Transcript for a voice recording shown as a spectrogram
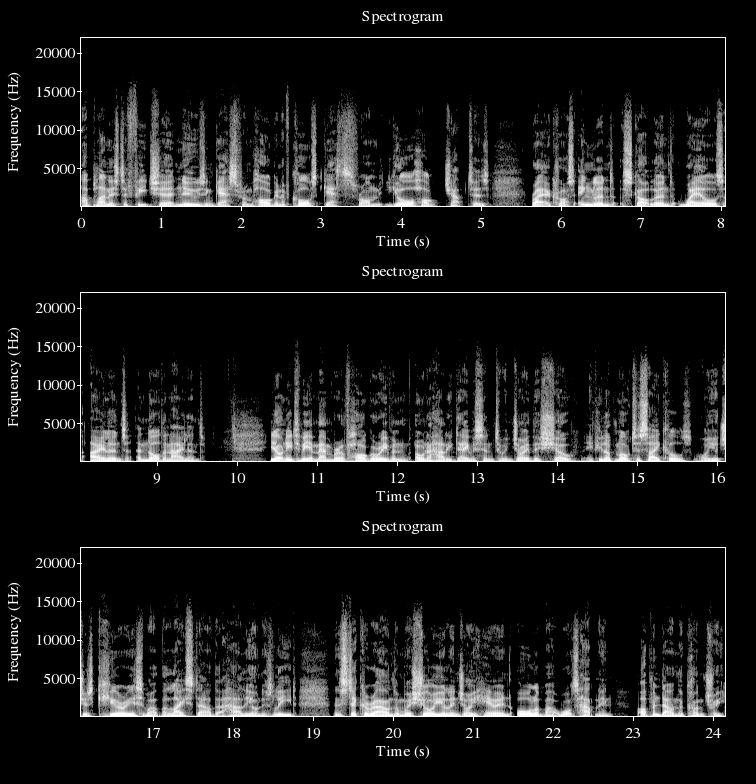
Our plan is to feature news and guests from HOG, and of course, guests from your HOG chapters right across England, Scotland, Wales, Ireland, and Northern Ireland. You don't need to be a member of HOG or even own a Harley Davidson to enjoy this show. If you love motorcycles or you're just curious about the lifestyle that Harley owners lead, then stick around and we're sure you'll enjoy hearing all about what's happening up and down the country,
